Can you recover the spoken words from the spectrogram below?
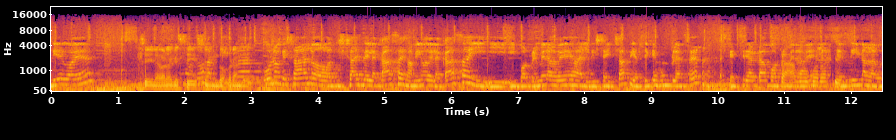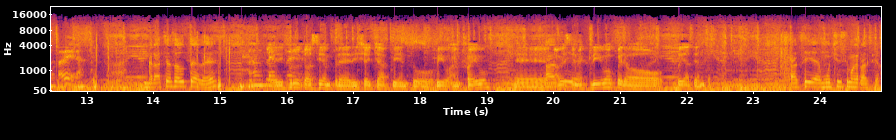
Diego, ¿eh? Sí, la verdad que sí, son dos grandes. Uno que ya lo ya es de la casa, es amigo de la casa y, y, por primera vez al DJ Chapi, así que es un placer que esté acá por primera vez en Argentina en la gustadera. Gracias a ustedes. ¿eh? disfruto siempre DJ Chapi en tus vivos en Facebook. Eh, a veces me escribo, pero estoy atento. Así es, muchísimas gracias.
